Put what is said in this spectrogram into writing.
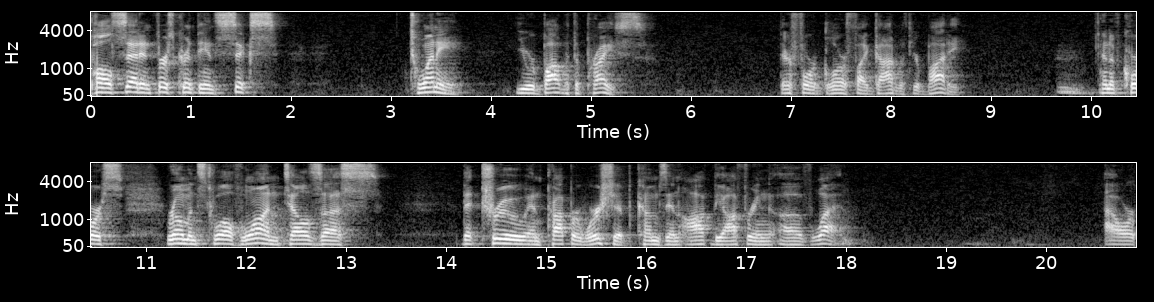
Paul said in 1 Corinthians 6 20, You were bought with a price. Therefore, glorify God with your body. And of course, Romans 12 1 tells us that true and proper worship comes in off the offering of what? Our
